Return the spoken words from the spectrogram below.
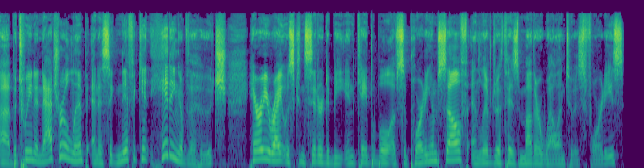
Uh, between a natural limp and a significant hitting of the hooch, Harry Wright was considered to be incapable of supporting himself and lived with his mother well into his 40s.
